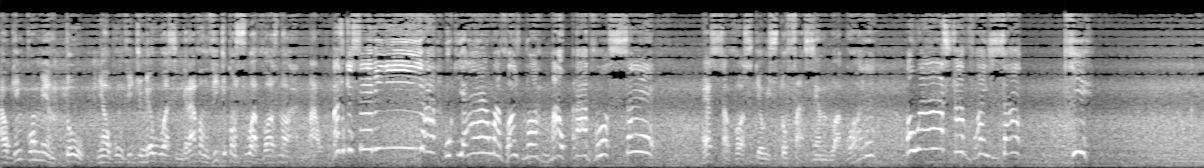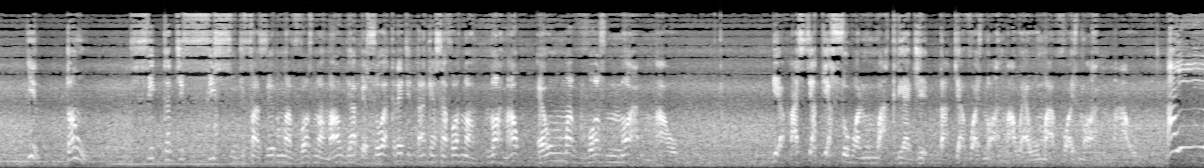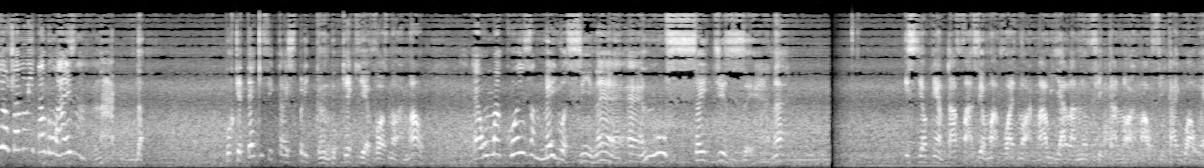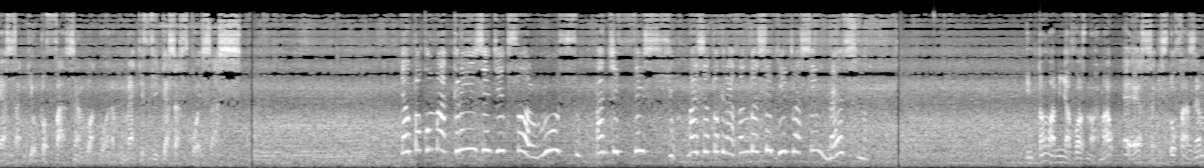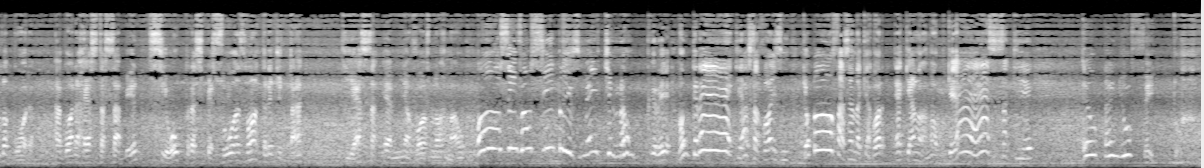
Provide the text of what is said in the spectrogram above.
Alguém comentou em algum vídeo meu assim, grava um vídeo com sua voz normal. Mas o que seria? O que é uma voz normal para você? Essa voz que eu estou fazendo agora? Ou essa voz aqui? Então, fica difícil de fazer uma voz normal e a pessoa acreditar que essa voz no normal é uma voz normal. É, mas se a pessoa não acredita que a voz normal é uma voz normal, aí eu já não entendo mais nada. Porque ter que ficar explicando o que, que é voz normal é uma coisa meio assim, né? É, não sei dizer, né? E se eu tentar fazer uma voz normal e ela não ficar normal, ficar igual essa que eu tô fazendo agora, como é que fica essas coisas? Eu tô com uma crise de soluço, tá difícil, mas eu tô gravando esse vídeo assim mesmo. Então a minha voz normal é essa que estou fazendo agora. Agora resta saber se outras pessoas vão acreditar que essa é a minha voz normal. Ou se vão simplesmente não crer. Vão crer que essa voz que eu estou fazendo aqui agora é que é normal. Porque é essa que eu tenho feito.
